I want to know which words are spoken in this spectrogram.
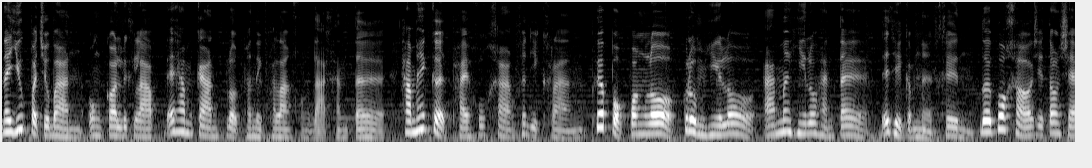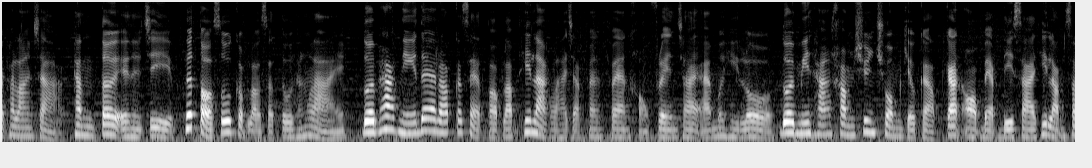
ในยุคปัจจุบันองค์กรลึกลับได้ทำการปลดผนึกพลังของ Dark Hunter ทำให้เกิดภัยคุกคามขึ้นอีกครั้ง เพื่อปกป้องโลกกลุ่มฮีโร่ Armor Hero Hunter ได้ถือกำเนิดขึ้น โดยพวกเขาจะต้องใช้พลังจาก Hunter Energy เพื่อต่อสู้กับเหล่าศัตรูทั้งหลาย โดยภาคนี้ได้รับกระแสตอบรับที่หลากหลายจากแฟนๆของเฟรนไชส์ Armor Hero โดยมีทั้งคำชื่นชมเกี่ยวกับการออกแบบดีไซน์ที่ล้ำส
